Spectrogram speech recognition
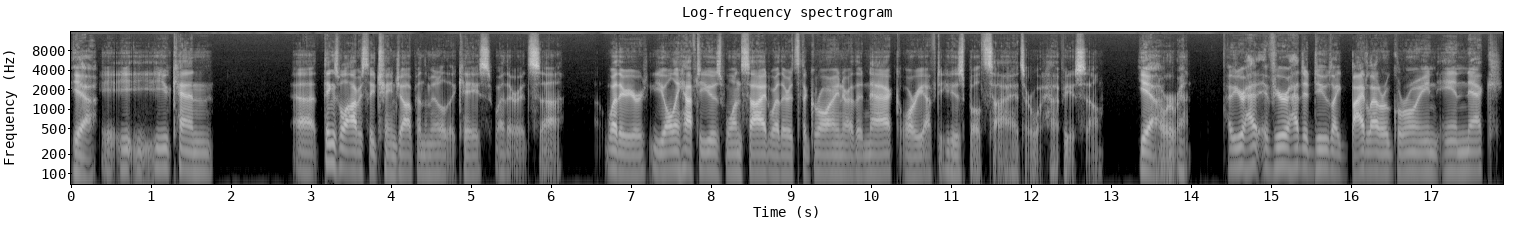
yeah, y- y- you can. Uh, things will obviously change up in the middle of the case, whether it's uh, whether you're you only have to use one side, whether it's the groin or the neck, or you have to use both sides or what have you. So yeah, we're. Have you had if you had to do like bilateral groin and neck,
